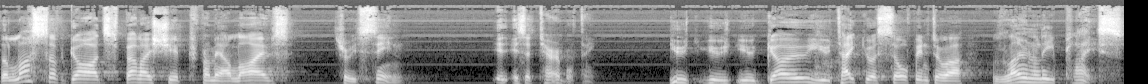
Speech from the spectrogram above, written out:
the loss of God's fellowship from our lives through sin is a terrible thing. You, you, you go, you take yourself into a lonely place.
